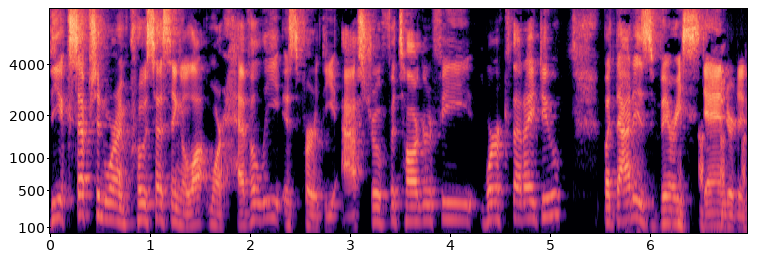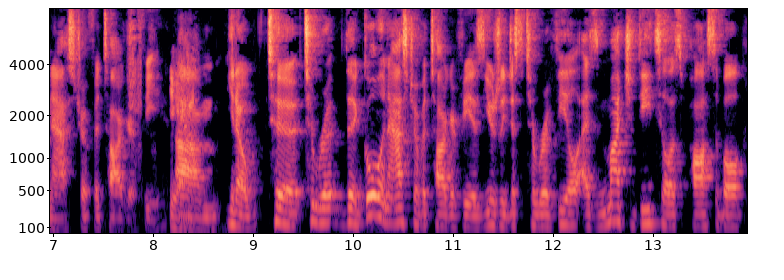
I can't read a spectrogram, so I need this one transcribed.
The exception where I'm processing a lot more heavily is for the astrophotography work that I do, but that is very standard in astrophotography. Yeah. Um, you know, to to re- the goal in astrophotography is usually just to reveal as much detail as possible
